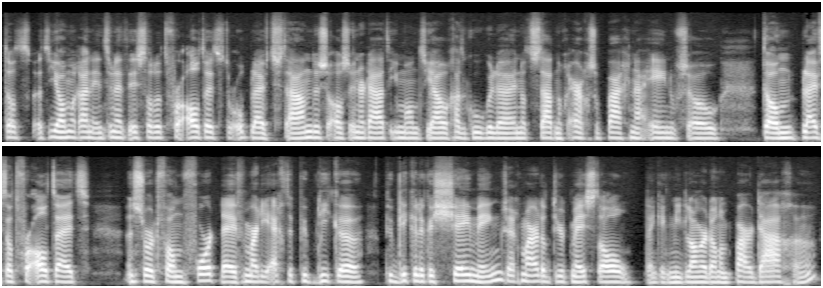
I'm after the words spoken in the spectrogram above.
dat het jammer aan internet is dat het voor altijd erop blijft staan. Dus als inderdaad iemand jou gaat googlen en dat staat nog ergens op pagina 1 of zo, dan blijft dat voor altijd een soort van voortleven. Maar die echte publieke, publiekelijke shaming, zeg maar, dat duurt meestal denk ik niet langer dan een paar dagen.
